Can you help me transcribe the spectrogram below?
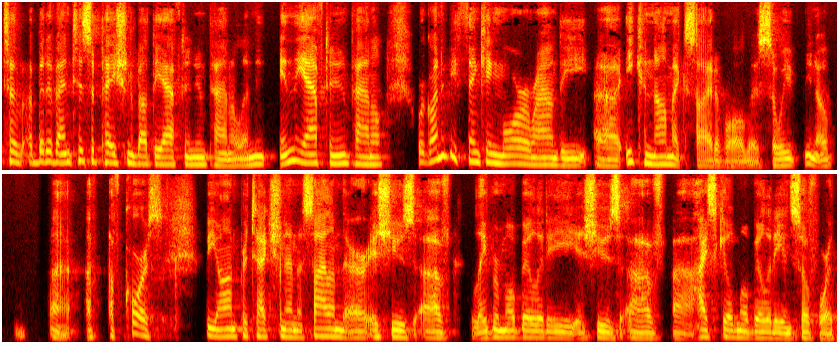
to a bit of anticipation about the afternoon panel. And in the afternoon panel, we're going to be thinking more around the uh, economic side of all this. So we, you know, uh, of, of, course, beyond protection and asylum, there are issues of labor mobility, issues of uh, high skilled mobility, and so forth.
